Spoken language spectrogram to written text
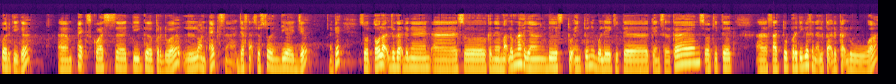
per 3 um, x kuasa 3 per 2 ln x. Ha, just nak susun dia je. Okay, so tolak juga dengan, uh, so kena maklumlah yang this 2 and 2 ni boleh kita cancelkan. So kita uh, 1 per 3 saya nak letak dekat luar.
